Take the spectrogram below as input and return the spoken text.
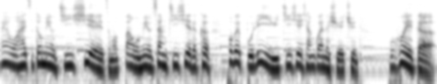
哎呀，我孩子都没有机械怎么办？我没有上机械的课，会不会不利于机械相关的学群？不会的，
